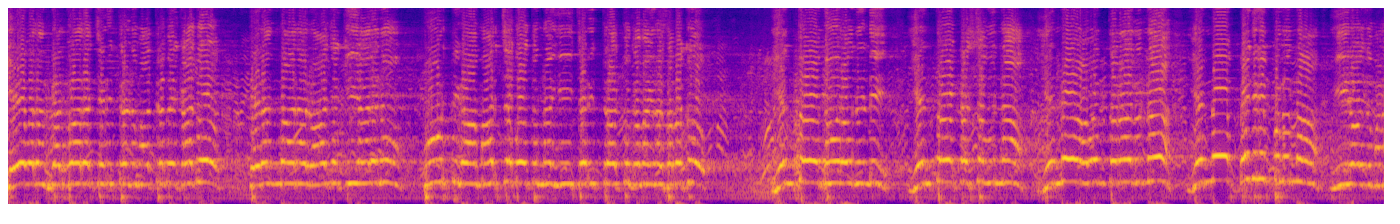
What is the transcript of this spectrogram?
కేవలం గద్వాల చరిత్రను మాత్రమే కాదు తెలంగాణ రాజకీయాలను పూర్తిగా మార్చబోతున్న ఈ చరిత్రాత్మకమైన సభకు ఎంతో దూరం నుండి ఎంతో కష్టం ఉన్నా ఎన్నో అవంతరాలున్నా ఎన్నో బెదిరింపులున్నా ఈ రోజు మన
